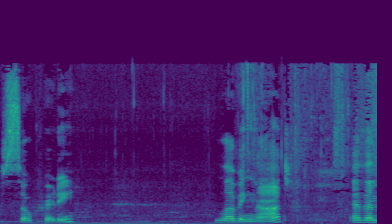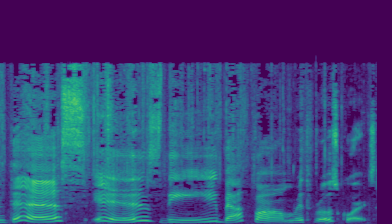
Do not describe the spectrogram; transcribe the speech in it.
So pretty. Loving that. And then this is the bath bomb with rose quartz.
